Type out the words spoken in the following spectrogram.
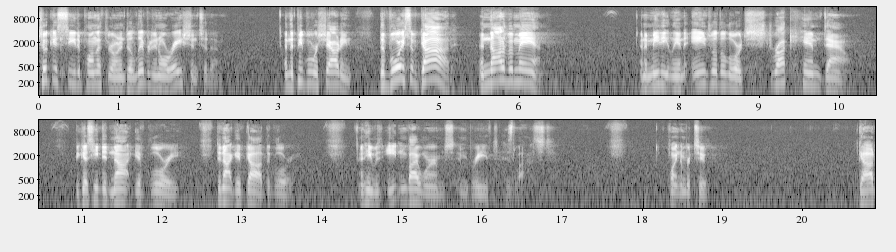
took his seat upon the throne, and delivered an oration to them. And the people were shouting, The voice of God, and not of a man. And immediately an angel of the Lord struck him down, because he did not give glory, did not give God the glory. And he was eaten by worms and breathed his last. Point number two God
